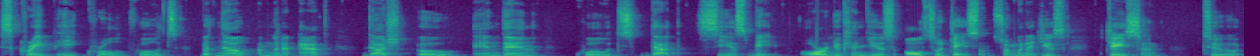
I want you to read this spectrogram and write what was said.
scrapy crawl quotes but now I'm gonna add dash o and then quotes dot csv or you can use also JSON so I'm gonna use JSON to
